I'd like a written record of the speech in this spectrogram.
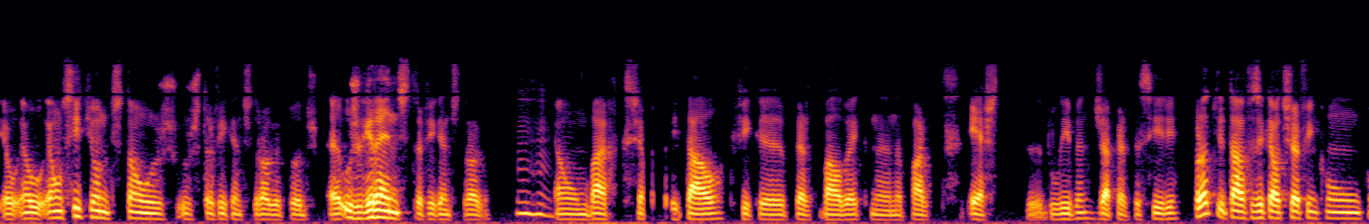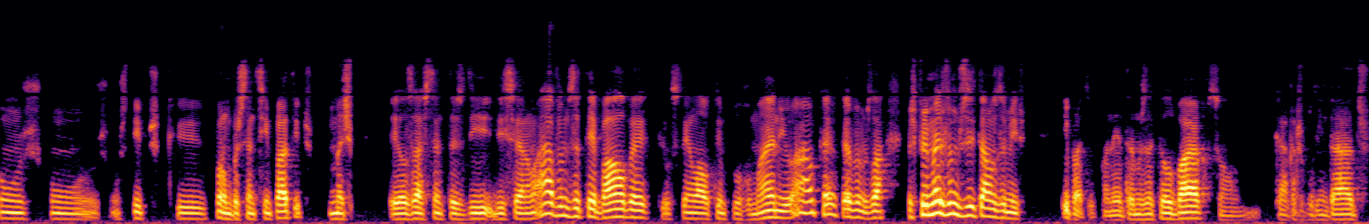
É, é, é um sítio onde estão os, os, traficantes de droga todos, uh, os grandes traficantes de droga. Uhum. É um bairro que se chama Ital, que fica perto de Baalbek, na, na parte este do Líbano, já perto da Síria. Pronto, eu estava a fazer couchsurfing com, com, uns, com uns, uns tipos que foram bastante simpáticos, mas eles às tantas di disseram, ah, vamos até Baalbek, eles têm lá o templo romano, eu, ah, ok, ok, vamos lá. Mas primeiro vamos visitar uns amigos. E pronto, quando entramos naquele bairro, são carros blindados,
